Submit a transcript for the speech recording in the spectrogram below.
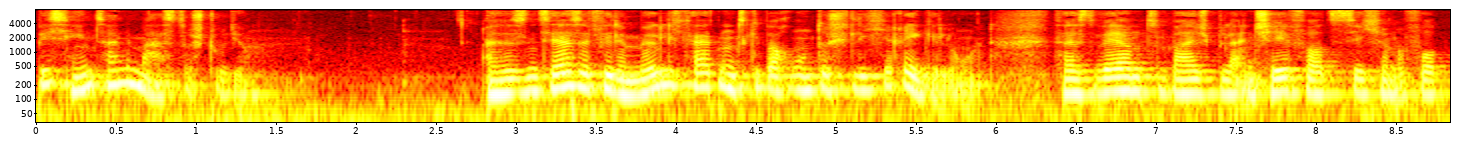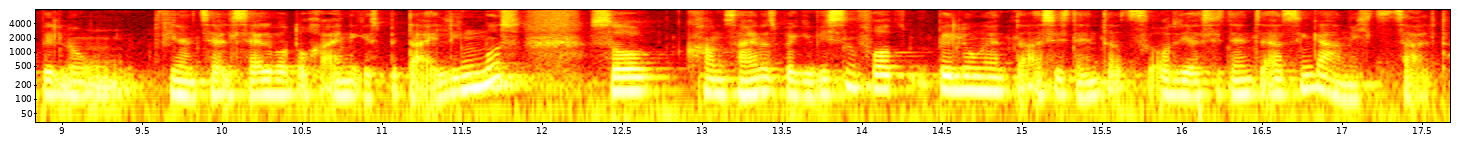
bis hin zu einem Masterstudium. Also es sind sehr, sehr viele Möglichkeiten und es gibt auch unterschiedliche Regelungen. Das heißt, während zum Beispiel ein Chefarzt sich an der Fortbildung finanziell selber doch einiges beteiligen muss, so kann sein, dass bei gewissen Fortbildungen der Assistentarzt oder die Assistenzärztin gar nichts zahlt.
